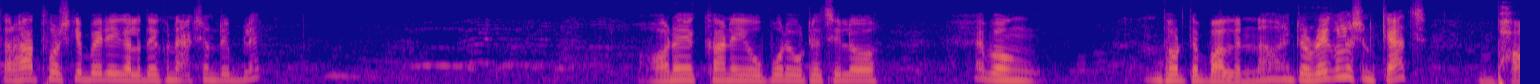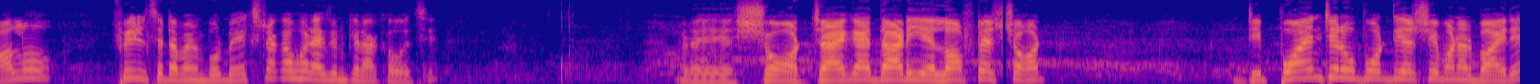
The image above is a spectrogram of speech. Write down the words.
তার হাত ফসকে বেরিয়ে গেল। দেখুন অ্যাকশন রিপ্লে অনেকখানি উপরে উঠেছিল এবং ধরতে পারলেন না। একটা রেগুলেশন ক্যাচ ভালো ফিল্ড সেট আমি বলব। এক্সট্রা কাভার একজনকে রাখা হয়েছে। আরে শট জায়গায় দাঁড়িয়ে লফটের শট ডিপ পয়েন্টের উপর দিয়ে সীমানার বাইরে।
